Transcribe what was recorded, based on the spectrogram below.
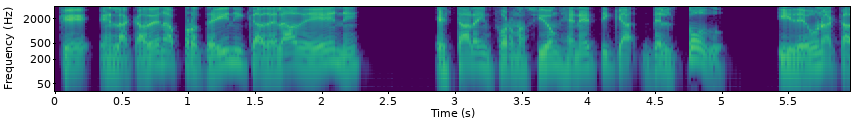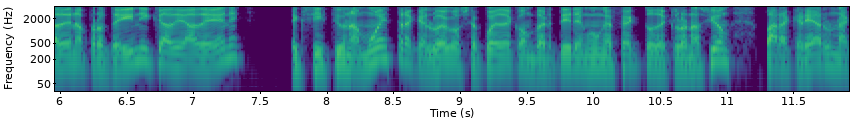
que en la cadena proteínica del ADN está la información genética del todo y de una cadena proteínica de ADN existe una muestra que luego se puede convertir en un efecto de clonación para crear una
